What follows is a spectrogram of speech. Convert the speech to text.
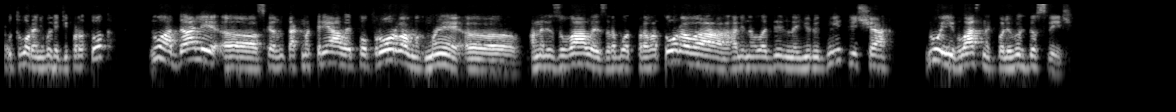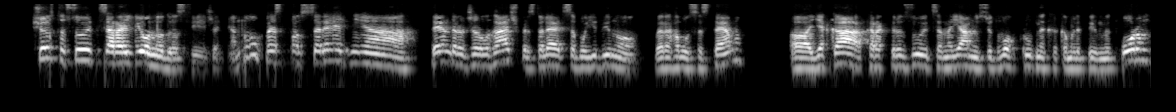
утворень вигляді проток. Ну а далі, скажімо так, матеріали по прорвам ми аналізували з робот Правоторова, Галини Володимирівни, Юрія Дмитрича, ну і власних польових досліджень. Що стосується районного дослідження, ну безпосередньо тендер Джелгач представляє собою єдину берегову систему, е, яка характеризується наявністю двох крупних акумулятивних форм.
